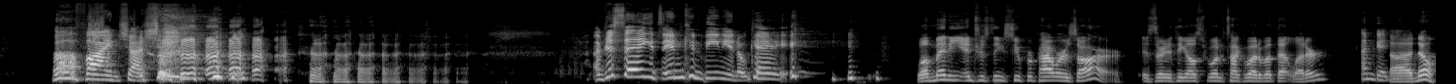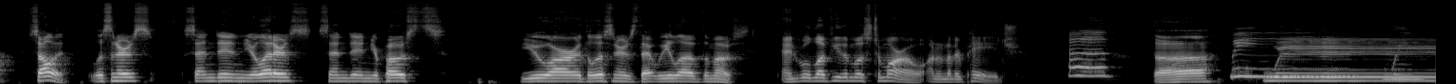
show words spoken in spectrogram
Oh, fine, shush. I'm just saying it's inconvenient, okay? well many interesting superpowers are is there anything else we want to talk about about that letter I'm good. uh, no, solid. Listeners, send in your letters, send in your posts. You are the listeners that we love the most. and we'll love you the most tomorrow on another page Of The we. Wait.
